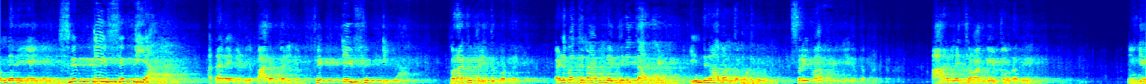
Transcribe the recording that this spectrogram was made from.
ஒன்றரையை பிப்டி பிப்டியா அதான் எங்களுடைய பாரம்பரியம். பிப்டி பிப்டியா பிறகு பிரித்துக் கொண்டது. எழுபத்தி நாலிலே பிரித்தார்கள். இந்திரா வந்த பொழுது ஸ்ரீமாபதி இருந்த பொழுது. ஆறு லட்சம் அங்கே போனது. இங்கே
